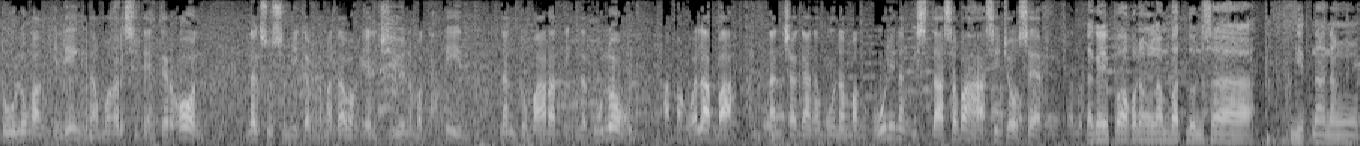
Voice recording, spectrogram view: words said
Tulong ang hiling ng mga residente roon. Nagsusumikap naman daw ang LGU na maghatid ng dumarating na tulong. Habang wala pa, nagtyaga na muna manghuli ng isda sa baha si Joseph. Lagay po ako ng lambat doon sa gitna ng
